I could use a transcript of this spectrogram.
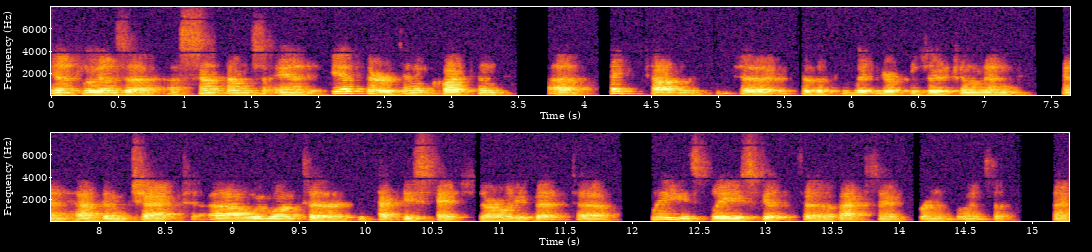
influenza symptoms, and if there's any question uh, take a child to, to the, your physician and, and have them checked. Uh, we want to detect these cases early, but uh, please, please get uh, vaccinated for influenza. Thank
